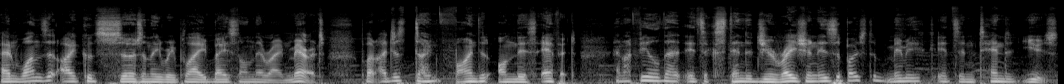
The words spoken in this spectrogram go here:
and ones that I could certainly replay based on their own merit, but I just don't find it on this effort and I feel that its extended duration is supposed to mimic its intended use,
